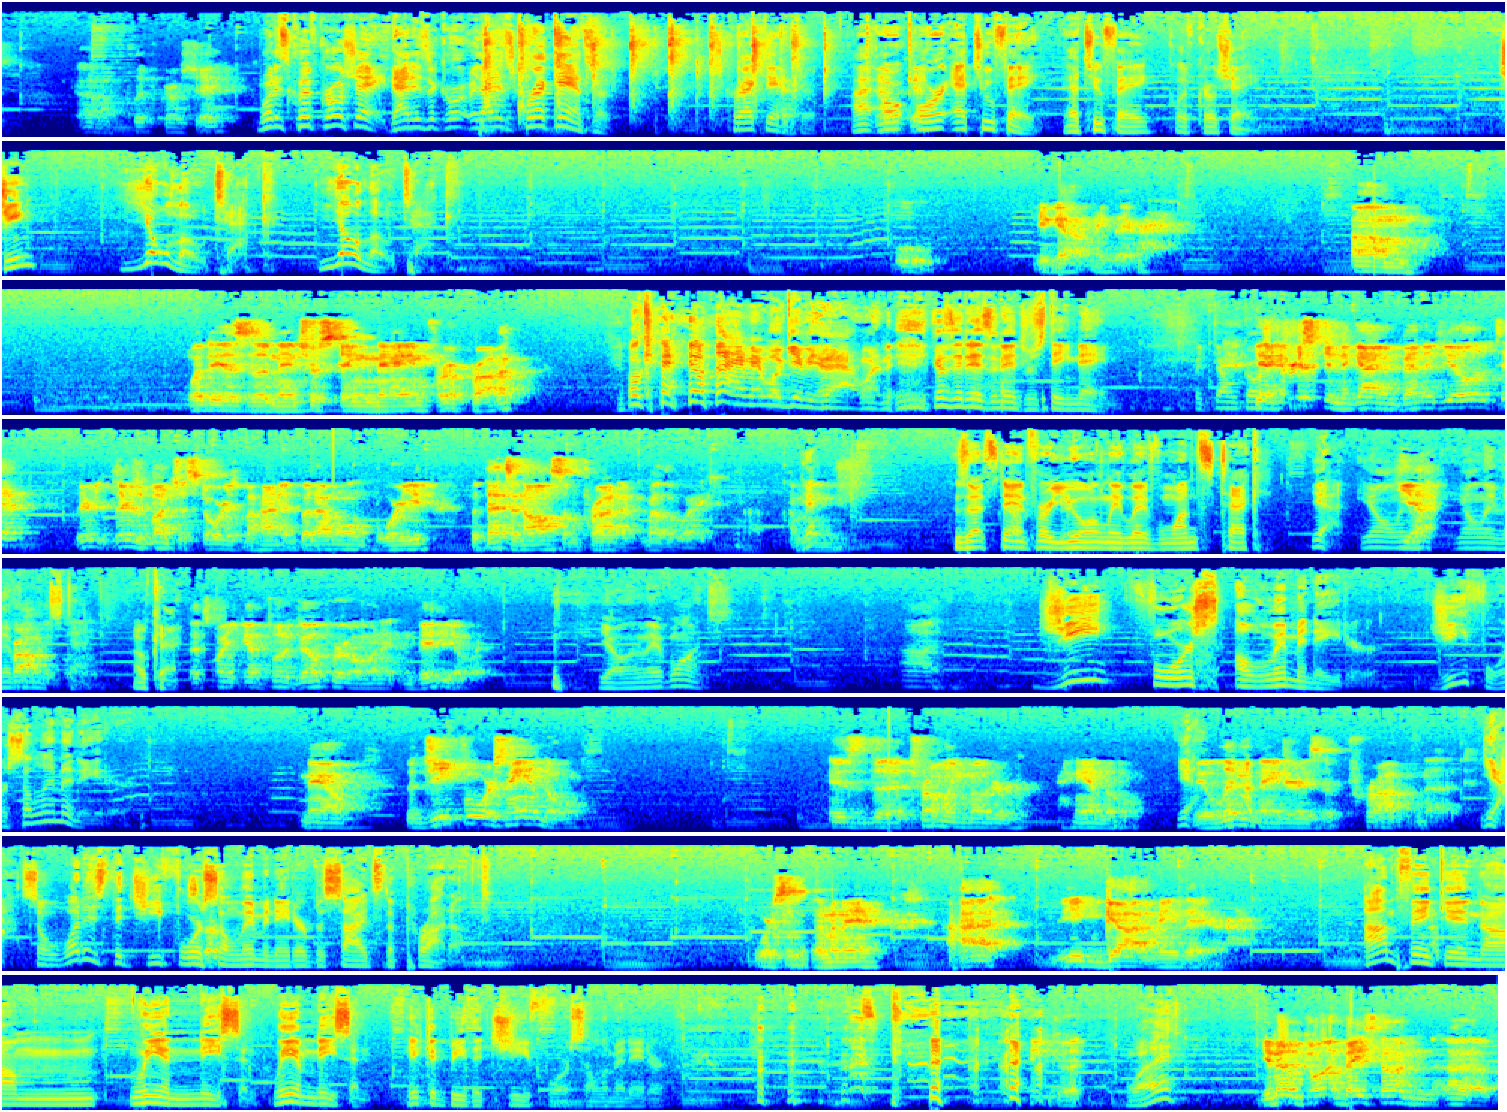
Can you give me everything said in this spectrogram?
uh, Cliff Crochet? What is Cliff Crochet? That is a that is correct answer. It's correct answer. I, or, Okay. or etouffee. Etouffee. Cliff Crochet. Gene. YOLO Tech. YOLO Tech. Ooh, you got me there. Um, what is an interesting name for a product? Okay, I mean we'll give you that one because it is an interesting name. But don't go. Yeah, Christian, the guy who invented YOLO Tech. There, there's a bunch of stories behind it, but I won't bore you. But that's an awesome product, by the way. I mean, Does that stand for you only live once tech? Yeah, you only Yeah, you only live probably. once. Tech. Okay. that's why you got to put a GoPro on it and video it. You only live once. Uh, G Force Eliminator. G Force Eliminator. Now, the G-force handle is the trolling motor handle. Yeah. The Eliminator is a prop nut. Yeah. So what is the G Force So- Eliminator besides the product? Force Eliminator. I, you got me there. I'm thinking um, Liam Neeson. Liam Neeson. He could be the G Force Eliminator. Good. What? You know, going based on uh,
